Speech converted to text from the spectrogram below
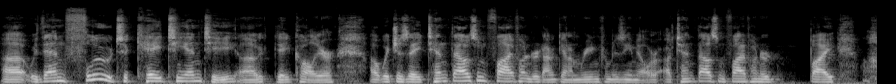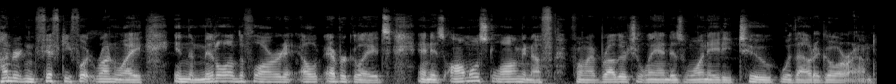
Uh, we then flew to KTNT, Dade Collier, which is a 10,500, again, I'm reading from his email, a 10,500 by 150 foot runway in the middle of the Florida Everglades and is almost long enough for my brother to land his 182 without a go around.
